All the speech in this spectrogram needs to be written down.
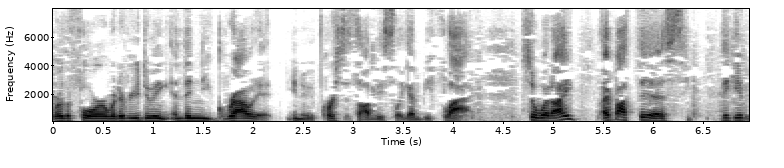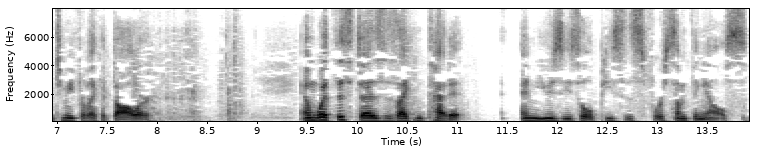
or the floor or whatever you're doing, and then you grout it. You know, of course, it's obviously got to be flat. So what I I bought this. They gave it to me for like a dollar. And what this does is I can cut it and use these little pieces for something else.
